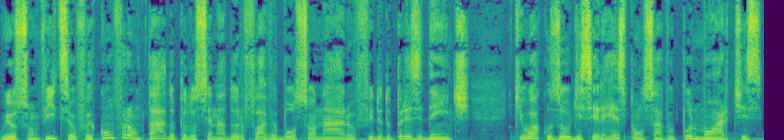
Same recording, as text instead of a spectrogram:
Wilson Witzel foi confrontado pelo senador Flávio Bolsonaro, filho do presidente, que o acusou de ser responsável por mortes,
